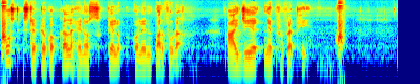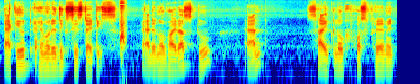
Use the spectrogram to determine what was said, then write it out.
post streptococcal henocolin purpura, IgA nephropathy, acute hemorrhagic cystitis, adenovirus 2 and cyclophosphamide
